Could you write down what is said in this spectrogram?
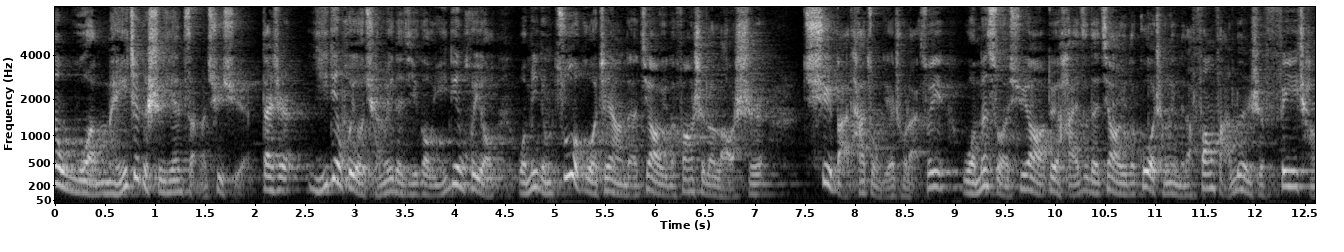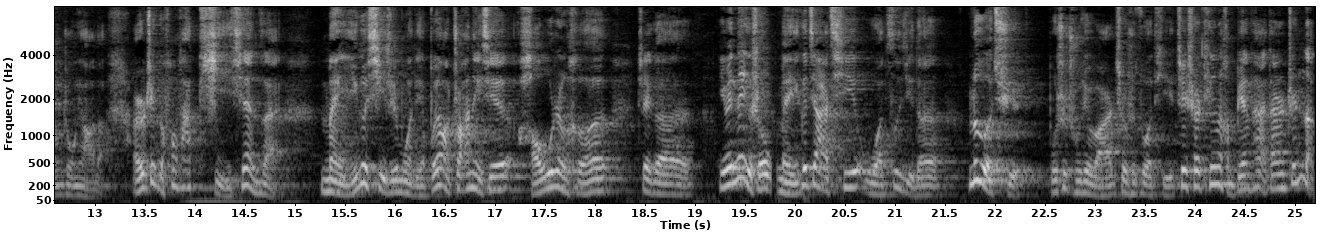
那我没这个时间怎么去学？但是一定会有权威的机构，一定会有我们已经做过这样的教育的方式的老师去把它总结出来。所以我们所需要对孩子的教育的过程里面的方法论是非常重要的，而这个方法体现在每一个细枝末节，不要抓那些毫无任何这个，因为那个时候每一个假期，我自己的乐趣不是出去玩就是做题。这事儿听着很变态，但是真的。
